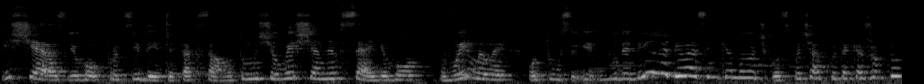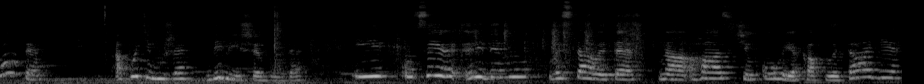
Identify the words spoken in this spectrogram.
і ще раз його процідити так само, тому що ви ще не все його вимили отусу. І буде біле-білесеньке молочко. Спочатку таке жовтувате, а потім вже біліше буде. І оцю рідину ви ставите на газ чи в кого яка плита є,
